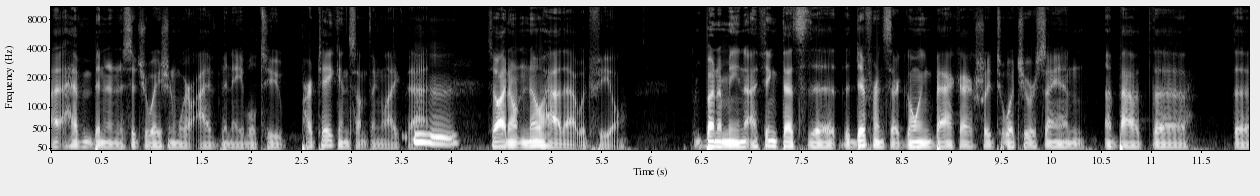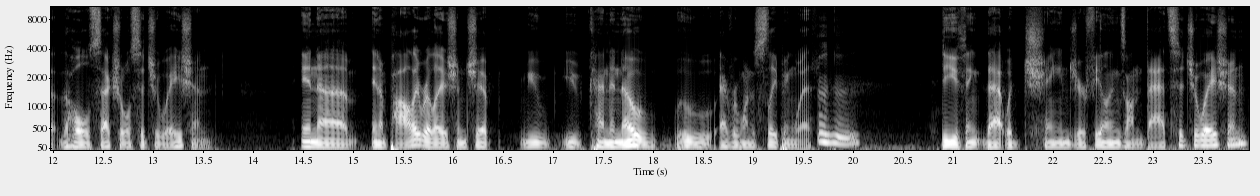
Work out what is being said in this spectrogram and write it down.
I haven't been in a situation where I've been able to partake in something like that. Mhm. So I don't know how that would feel. But I mean, I think that's the the difference there. Going back actually to what you were saying about the the the whole sexual situation in a in a poly relationship, you you kind of know who everyone is sleeping with. Mhm. Do you think that would change your feelings on that situation?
